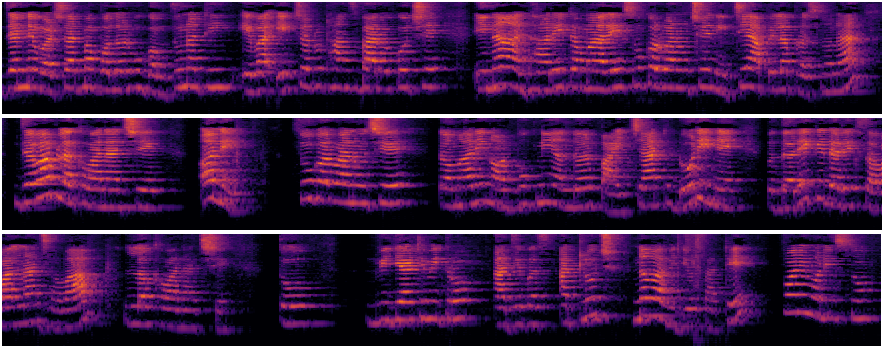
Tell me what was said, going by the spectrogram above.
જેમને વરસાદમાં પલરવું ગમતું નથી, એવા એક ચતુર્થાંશ બાળકો છે. એના આધારે તમારે શું કરવાનું છે? નીચે આપેલા પ્રશ્નોના જવાબ લખવાના છે. અને શું કરવાનું છે? તમારી નોટબુકની અંદર પાયચાર્ટ દોરીને દરેકે દરેક સવાલના જવાબ લખવાના છે. તો વિદ્યાર્થી મિત્રો, આજે બસ આટલું જ. નવા વીડિયો સાથે ફરી મળીશું.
